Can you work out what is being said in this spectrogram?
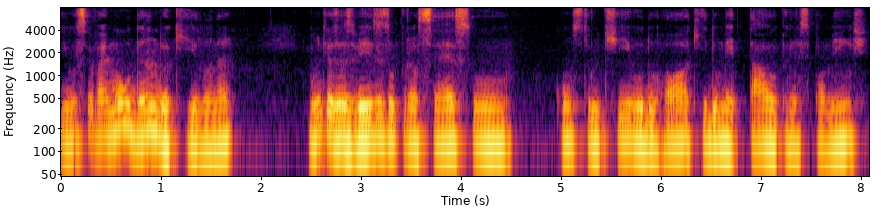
E você vai moldando aquilo, né? Muitas das vezes o processo construtivo do rock do metal, principalmente,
